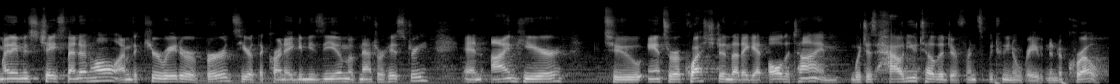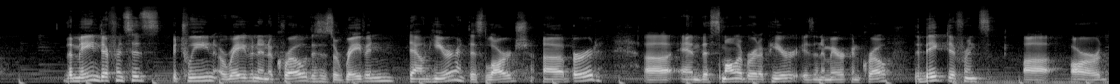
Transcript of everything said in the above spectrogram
My name is Chase Mendenhall. I'm the curator of birds here at the Carnegie Museum of Natural History, and I'm here to answer a question that I get all the time, which is how do you tell the difference between a raven and a crow? The main differences between a raven and a crow, this is a raven down here, this large uh, bird, uh, and the smaller bird up here is an American crow. The big difference uh, are,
